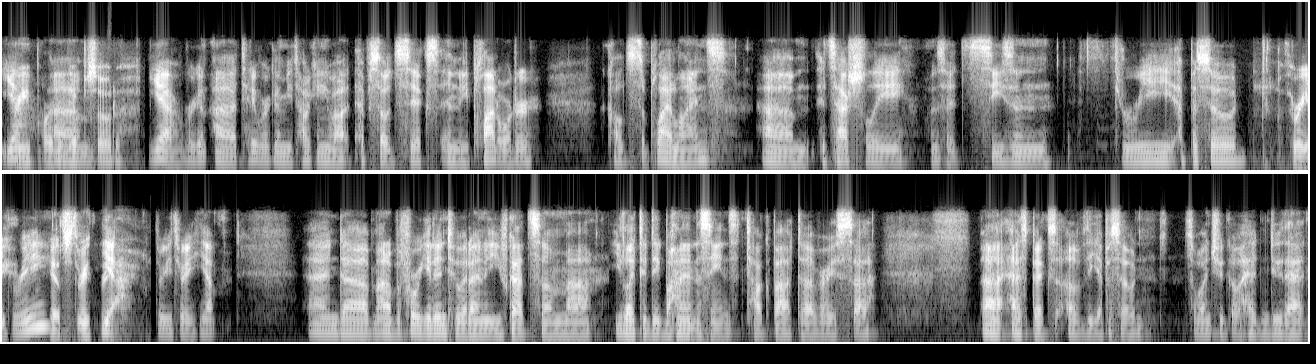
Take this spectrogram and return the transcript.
Yeah. pre part of the um, episode? Yeah, we're gonna uh, today we're gonna be talking about episode six in the plot order, called Supply Lines. Um, it's actually was it season three, episode Three. three? Yeah, it's three. three. Yeah, three three. Yep. And um, I don't know. Before we get into it, I know you've got some. Uh, you like to dig behind the scenes and talk about uh, various uh, uh, aspects of the episode. So why don't you go ahead and do that?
